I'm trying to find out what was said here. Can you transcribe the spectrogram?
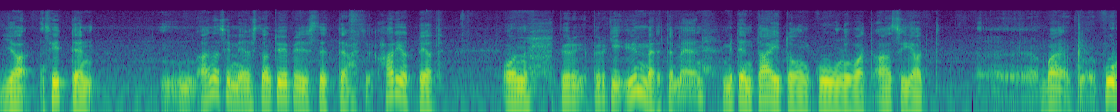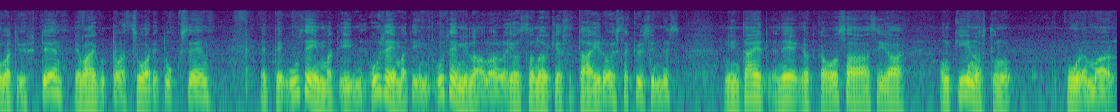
Ja sitten mm, Annasin mielestä on tyypillistä, että harjoittajat on, pyr, pyrkii ymmärtämään, miten taitoon kuuluvat asiat äh, kuuluvat yhteen ja vaikuttavat suoritukseen. Että useimmat, useimmat, useimmilla aloilla, joissa on oikeasta taidoista kysymys, niin tait, ne, jotka osaa asiaa, on kiinnostunut kuulemaan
